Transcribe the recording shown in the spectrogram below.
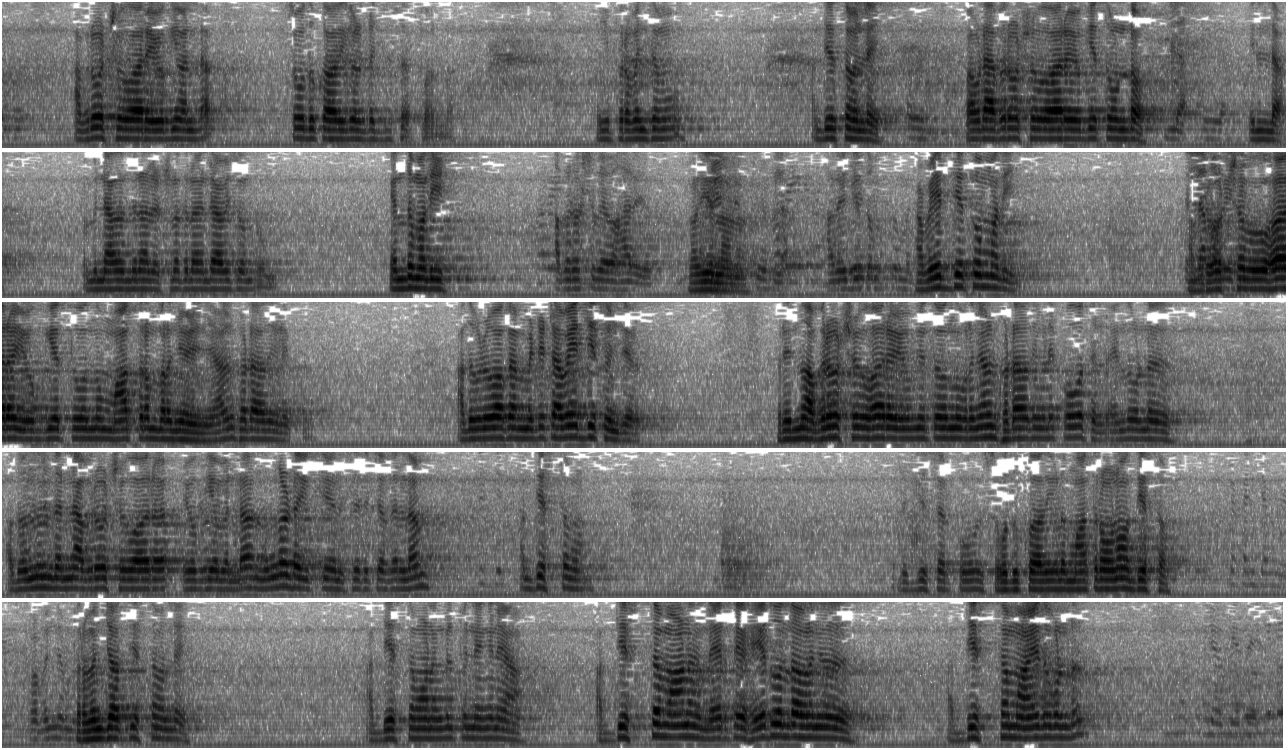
അപരോക്ഷകാര യോഗ്യമല്ല. സ്വതുക്കാദികളുടെ ജിസത്വമല്ല ഈ പ്രപഞ്ചമോ അധ്യസ്ഥമല്ലേ? അപ്പൊ അവിടെ അപരോക്ഷകാര യോഗ്യത്വം ഉണ്ടോ? ഇല്ല. പിന്നെ അതെന്തിനാ ലക്ഷണത്തിൽ അതിന്റെ ആവശ്യം തോന്നുന്നു എന്ത് മതി? അപരോക്ഷ വ്യവഹാര യോഗം മതി എന്നാണ്. അവേദ്യത്വം അവേദ്യത്വം മതി. എല്ലാം അപരോക്ഷ വ്യവഹാര യോഗ്യത്വം എന്ന് മാത്രം പറഞ്ഞു കഴിഞ്ഞാൽ ഘടാദികളിപ്പോൾ അത് ഒഴിവാക്കാൻ വേണ്ടിയിട്ട് അവേദ്യത്വം ചേർക്കും. പറയുന്നു അപരോക്ഷ വ്യവഹാര യോഗ്യത്വം എന്ന് പറഞ്ഞാൽ ഘടാദികളിൽ പോകത്തില്ല എന്തുകൊണ്ട്? അതൊന്നും തന്നെ അപരോക്ഷ വ്യവഹാര യോഗ്യമല്ല. നിങ്ങളുടെ യുക്തി അനുസരിച്ച് അതെല്ലാം അധ്യസ്ഥമാണ് രജ്ജുസർപ്പവും സ്വതുക്കാദികളും മാത്രമാണോ അധ്യസ്ഥം പ്രപഞ്ചം മുഴുവൻ പ്രപഞ്ചം പ്രപഞ്ചം അധ്യസ്ഥമല്ലേ അധ്യസ്ഥമാണെങ്കിൽ പിന്നെ എങ്ങനെയാ? അധ്യസ്ഥമാണ്. നേരത്തെ ഹേതു എന്താ പറഞ്ഞത്? അധ്യസ്ഥമായതുകൊണ്ട്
